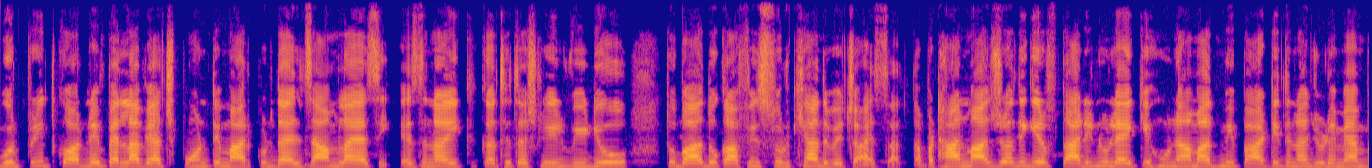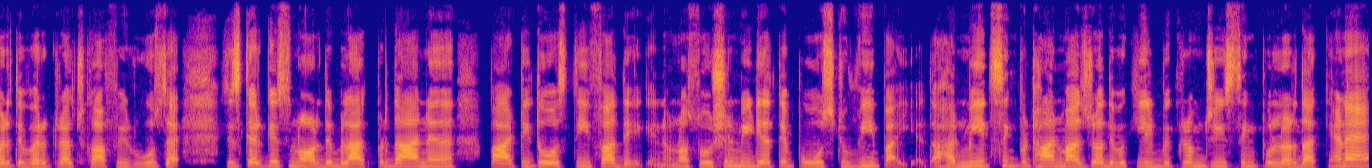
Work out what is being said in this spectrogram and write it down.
ਗੁਰਪ੍ਰੀਤ ਕੌਰ ਨੇ ਪਹਿਲਾ ਵਿਆਹ 'ਚ ਪਾਉਣ ਤੇ ਮਾਰਕੁੱਟ ਦਾ ਇਲਜ਼ਾਮ ਲਾਇਆ ਸੀ। ਇਸ ਨਾਲ ਇੱਕ ਕਥਿਤ ਅਸ਼ਲੀਲ ਵੀਡੀਓ ਤੋਂ ਬਾਅਦ ਉਹ ਕਾਫੀ ਸੁਰਖੀਆਂ ਦੇ ਵਿੱਚ ਆਏ ਸਨ ਤਾਂ ਪਠਾਨ ਮਾਜਰਾ ਦੀ ਗ੍ਰਿਫਤਾਰੀ ਨੂੰ ਲੈ ਕੇ ਹੁਣ ਆਮ ਆਦਮੀ ਪਾਰਟੀ ਦੇ ਨਾਲ ਜੁੜੇ ਮੈਂਬਰ ਤੇ ਵਰਕਰਾਂ 'ਚ ਕਾਫੀ ਰੋਸ ਹੈ, ਜਿਸ ਕਰਕੇ ਸਨੌਰ ਦੇ ਬਲਾਕ ਪ੍ਰਧਾਨ ਪਾਰਟੀ ਤੋਂ ਅਸਤੀਫਾ ਦੇ ਗਏ ਨੇ। ਉਹਨਾਂ ਸੋਸ਼ਲ ਮੀਡੀਆ ਤੇ ਪੋਸਟ ਵੀ ਪਾਈ ਹੈ। ਤਾਂ ਹਰਮੀਤ ਸਿੰਘ ਪਠਾਨ ਮਾਜਰਾ ਦੇ ਵਕੀਲ ਬਿਕਰਮਜੀਤ ਸਿੰਘ ਭੁੱਲਰ ਦਾ ਕਹਿਣਾ ਹੈ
